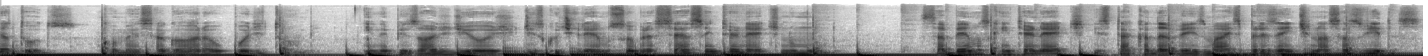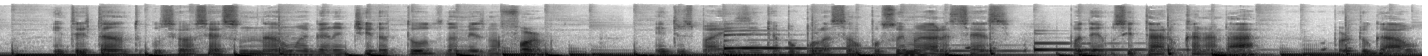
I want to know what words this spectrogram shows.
todos. Começa agora o Podtrombe. E no episódio de hoje discutiremos sobre acesso à internet no mundo. Sabemos que a internet está cada vez mais presente em nossas vidas. Entretanto, o seu acesso não é garantido a todos da mesma forma. Entre os países em que a população possui maior acesso, podemos citar o Canadá, Portugal,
